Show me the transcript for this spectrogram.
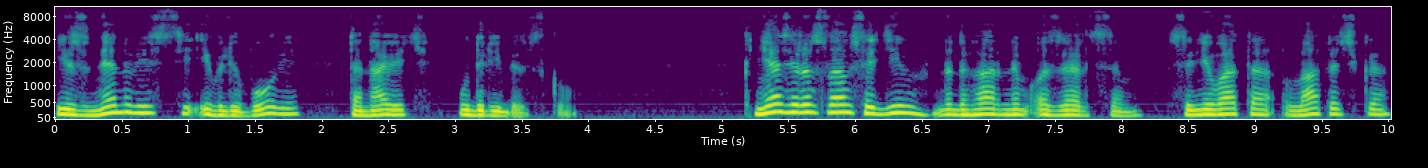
і з ненависті, і в любові, та навіть у дріб'язку. Князь Ярослав сидів над гарним озерцем, синювата латочка,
